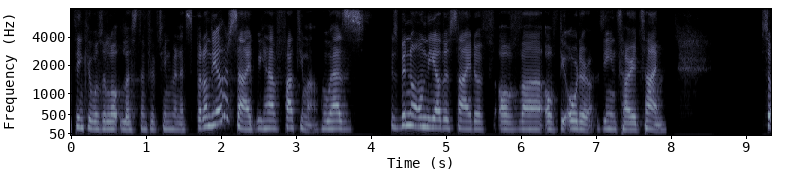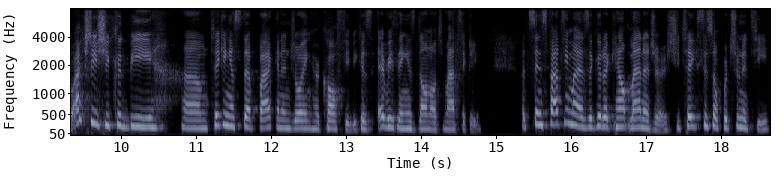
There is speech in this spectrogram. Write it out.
I think it was a lot less than 15 minutes. But on the other side, we have Fatima, who has who's been on the other side of of uh, of the order the entire time. So actually, she could be um, taking a step back and enjoying her coffee because everything is done automatically. But since Fatima is a good account manager, she takes this opportunity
